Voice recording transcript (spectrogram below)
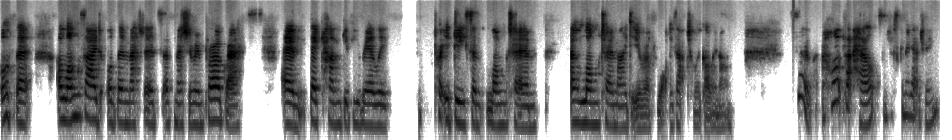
other alongside other methods of measuring progress, um, they can give you really pretty decent long term a long term idea of what is actually going on. So I hope that helps. I'm just going to get a drink.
